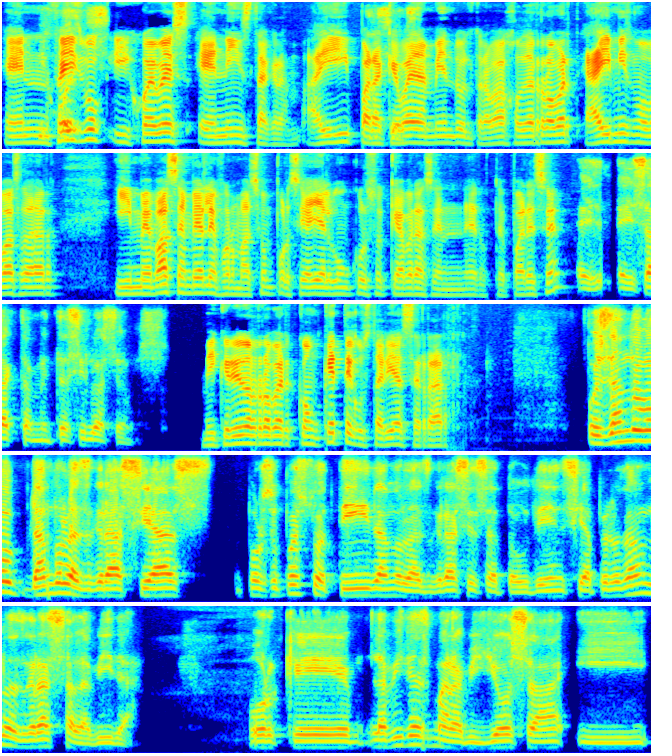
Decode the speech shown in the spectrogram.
en Facebook y jueves en Instagram. Ahí para que vayan viendo el trabajo de Robert. Ahí mismo vas a dar y me vas a enviar la información por si hay algún curso que abras en enero, ¿te parece? E, exactamente, así lo hacemos. Mi querido Robert, ¿con qué te gustaría cerrar? Pues dando, dando las gracias, por supuesto a ti, dando las gracias a tu audiencia, pero dando las gracias a la vida, porque la vida es maravillosa y,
